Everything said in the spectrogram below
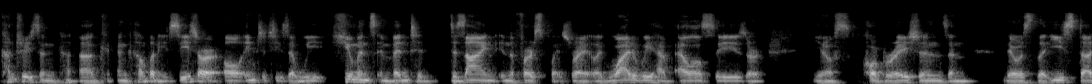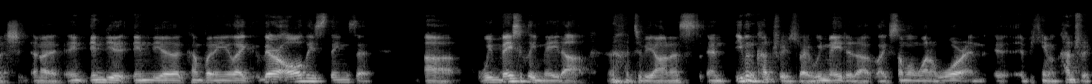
countries and, uh, and companies. These are all entities that we humans invented, designed in the first place, right? Like why do we have LLCs or, you know, corporations and there was the East Dutch uh, India India company. Like there are all these things that uh, we basically made up, to be honest. And even countries, right? We made it up. Like someone won a war and it, it became a country.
